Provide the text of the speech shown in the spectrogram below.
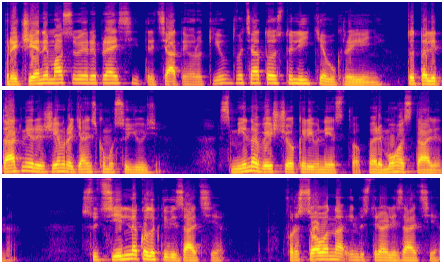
Причини масових репресій 30-х років ХХ століття в Україні. Тоталітарний режим Радянському Союзі. Зміна вищого керівництва, перемога Сталіна, суцільна колективізація, форсована індустріалізація,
